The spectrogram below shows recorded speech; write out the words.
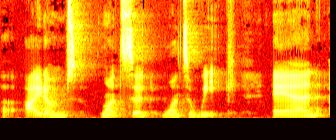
uh, items once a once a week. And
